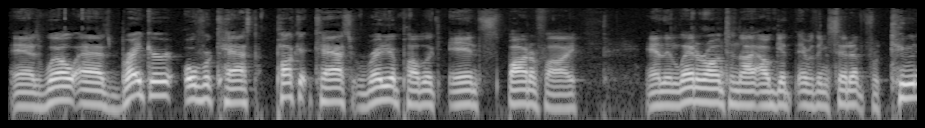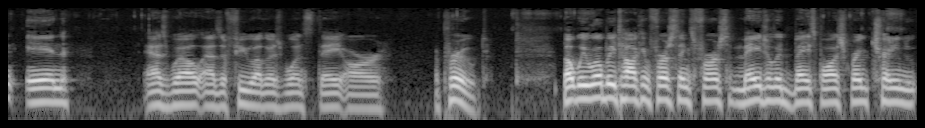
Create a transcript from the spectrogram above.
as well as Breaker, Overcast, Pocket Cast, Radio Public, and Spotify. And then later on tonight, I'll get everything set up for Tune In as well as a few others once they are approved. But we will be talking first things first. Major League Baseball spring training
